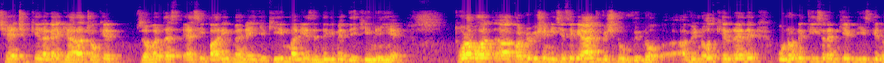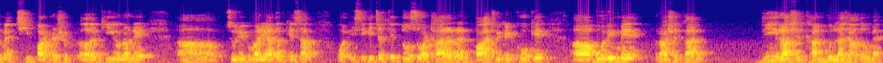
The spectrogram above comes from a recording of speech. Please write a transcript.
छह छक्के लगाए 11 चौके, ज़बरदस्त ऐसी पारी मैंने यकीन मानिए ज़िंदगी में देखी नहीं है। थोड़ा बहुत कंट्रीब्यूशन नीचे से भी आया विष्णु विनोद विनोद खेल रहे थे, उन्होंने तीस रन के बीस गेंदों में अच्छी पार्टनरशिप की उन्होंने सूर्य कुमार यादव के साथ। और इसी के चलते 218 रन, पाँच विकेट खो के बॉलिंग में राशिद खान, दी राशिद खान बोलना चाहता हूँ मैं।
